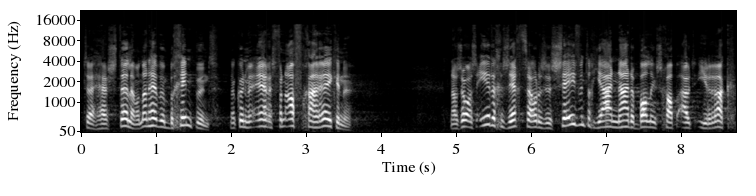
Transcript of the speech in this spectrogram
te herstellen? Want dan hebben we een beginpunt. Dan kunnen we ergens vanaf gaan rekenen. Nou, zoals eerder gezegd, zouden ze 70 jaar na de ballingschap uit Irak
